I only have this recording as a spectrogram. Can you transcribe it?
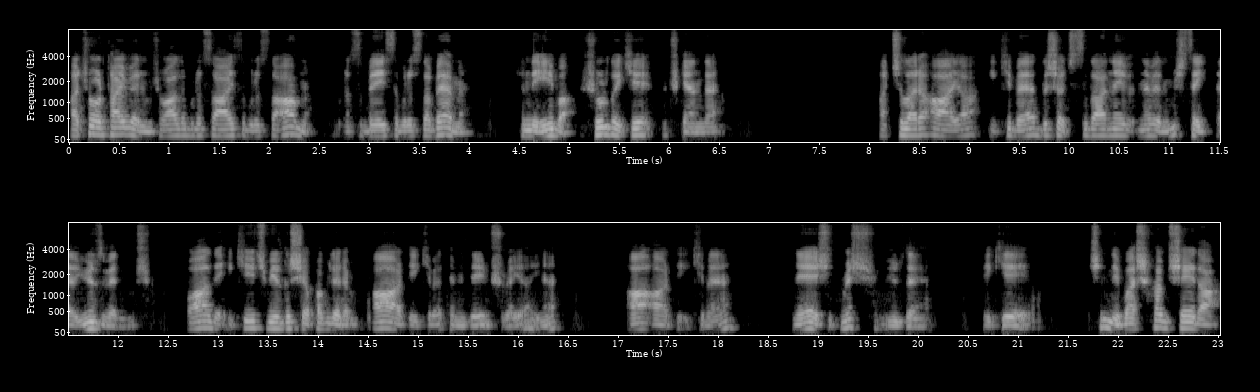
Açı ortay verilmiş. O halde burası A ise burası da A mı? Burası B ise burası da B mi? Şimdi iyi bak. Şuradaki üçgende açıları A'ya 2B dış açısı da ne, ne verilmiş? Sek- e, 100 verilmiş. O halde 2 iç bir dış yapabilirim. A artı 2B temizleyeyim şuraya yine. A artı 2B neye eşitmiş? 100'e. Peki şimdi başka bir şey daha.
